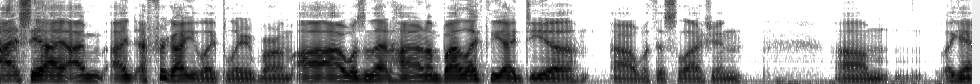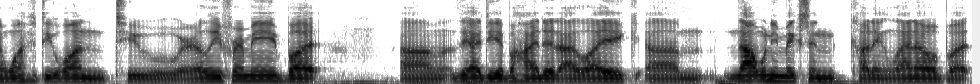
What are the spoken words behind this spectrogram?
I see. I I'm I, I forgot you liked Larry Borom. I, I wasn't that high on him, but I like the idea uh, with the selection. Um, again, 151 too early for me, but um, the idea behind it I like. Um, not when you mix in cutting Leno, but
